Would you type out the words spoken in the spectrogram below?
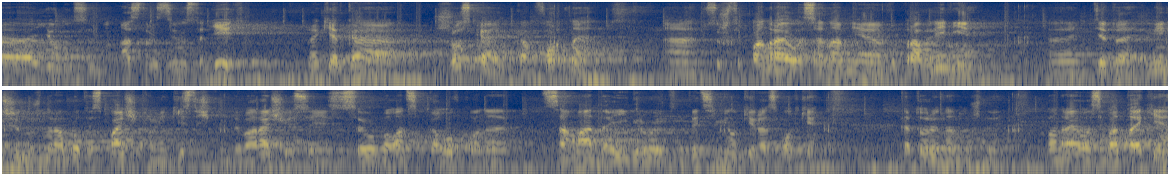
Поиграл Yonex Astrax 99. Ракетка жесткая, комфортная. А, слушайте, понравилась она мне в управлении. А, где-то меньше нужно работать с пальчиками, кисточками, доворачиваться. Из-за своего баланса в головку она сама доигрывает вот эти мелкие разводки, которые нам нужны. Понравилась в атаке,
